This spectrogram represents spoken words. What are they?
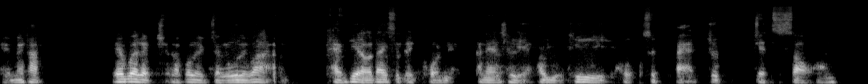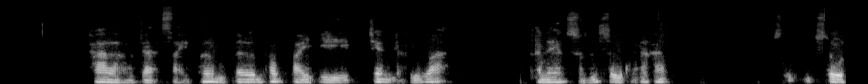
เห็นไหมครับ average เราก็เลยจะรู้เลยว่า แทนที่เราได้ 11 คนเนี่ยคะแนนเฉลี่ยเขาอยู่ที่ 68.72 ถ้าเราจะใส่เพิ่มเติมเข้าไปอีก เช่นคือว่า คะแนนสูงสุดนะครับ สูงสุด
